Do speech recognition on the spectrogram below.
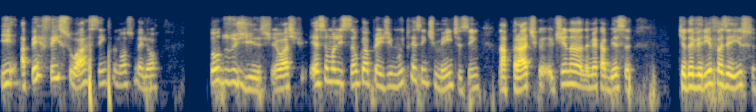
e aperfeiçoar sempre o nosso melhor todos os dias. Eu acho que essa é uma lição que eu aprendi muito recentemente, assim, na prática. Eu tinha na, na minha cabeça que eu deveria fazer isso,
